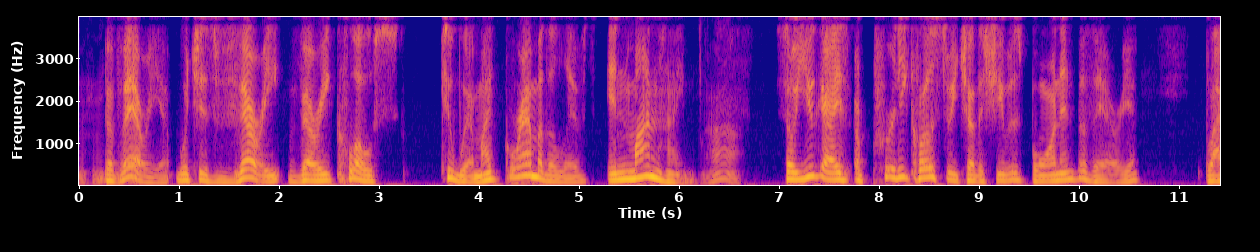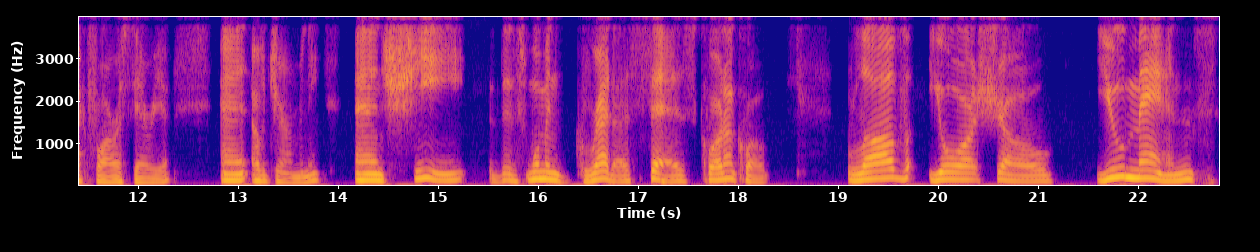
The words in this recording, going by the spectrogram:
Mhm. Bavaria, which is very, very close to where my grandmother lived in Mannheim. Ah. So you guys are pretty close to each other. She was born in Bavaria, Black Forest area, and of Germany. And she, this woman Greta, says, quote unquote, love your show, you mans,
